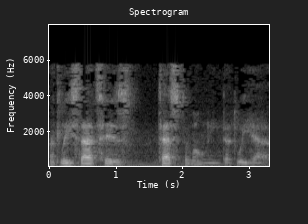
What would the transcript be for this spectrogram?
At least that's his testimony that we have.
